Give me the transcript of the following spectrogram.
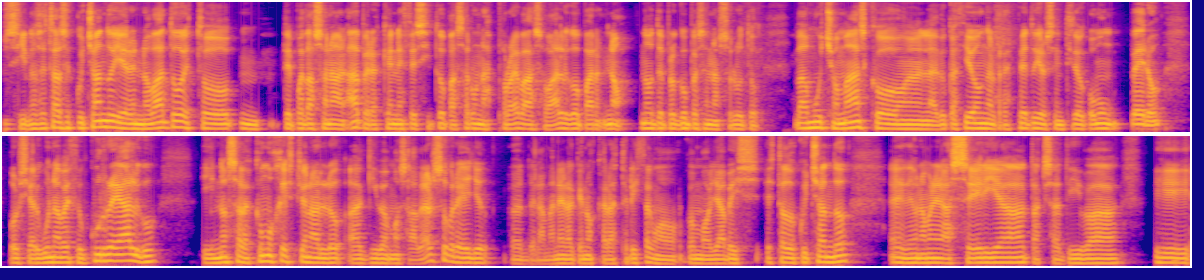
Si nos estás escuchando y eres novato, esto mm, te pueda sonar, ah, pero es que necesito pasar unas pruebas o algo para... No, no te preocupes en absoluto. va mucho más con la educación, el respeto y el sentido común. Pero, por si alguna vez ocurre algo y no sabes cómo gestionarlo, aquí vamos a hablar sobre ello pues, de la manera que nos caracteriza, como, como ya habéis estado escuchando, eh, de una manera seria, taxativa y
